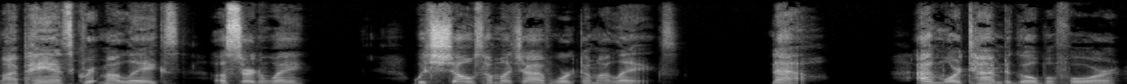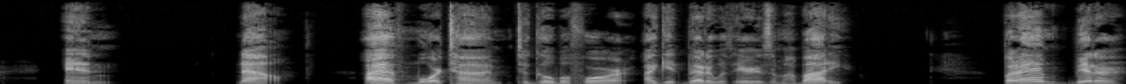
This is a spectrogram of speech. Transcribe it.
My pants grip my legs a certain way, which shows how much I've worked on my legs. Now, I have more time to go before and now I have more time to go before I get better with areas of my body. But I am better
